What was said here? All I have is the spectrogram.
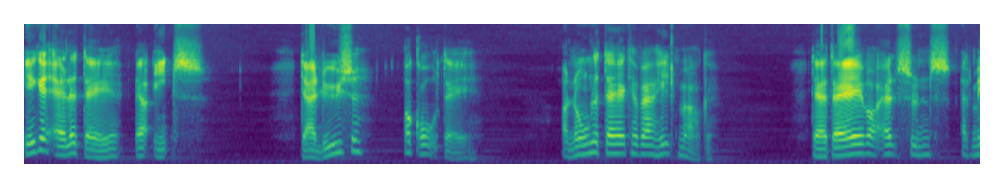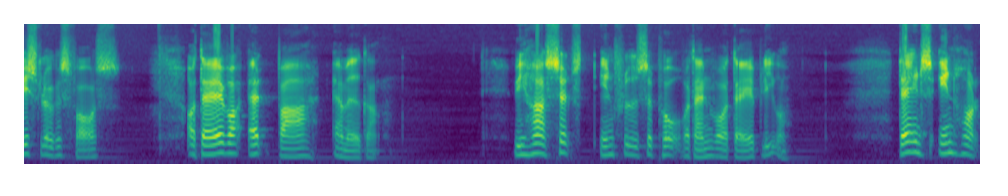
Ikke alle dage er ens. Der er lyse og grå dage, og nogle dage kan være helt mørke. Der er dage, hvor alt synes at mislykkes for os, og dage, hvor alt bare er medgang. Vi har selv indflydelse på, hvordan vores dage bliver. Dagens indhold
